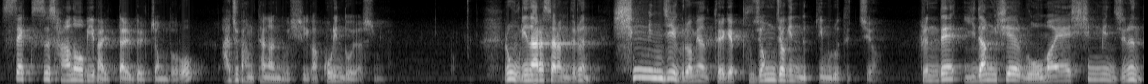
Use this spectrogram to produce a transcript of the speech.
섹스 산업이 발달될 정도로 아주 방탕한 도시가 고린도였습니다. 그럼 우리나라 사람들은 식민지 그러면 되게 부정적인 느낌으로 듣죠. 그런데 이 당시에 로마의 식민지는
